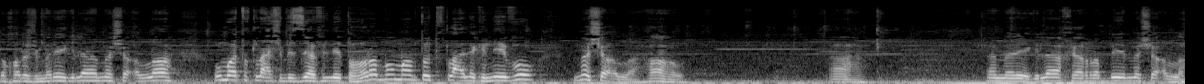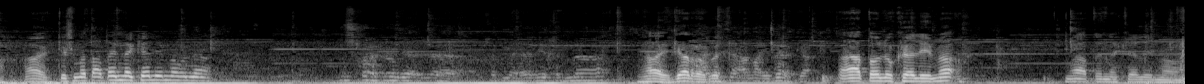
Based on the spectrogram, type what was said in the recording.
تخرج مريقله ما شاء الله وما تطلعش بزاف اللي تهرب وما تطلع لك niveau ما شاء الله. ها هو. ها مريقله خير ربي ما شاء الله. هاي. كاش ما تعطينا كلمة ولا؟ نشكرك على الخدمه هذه خدمة. هاي قرب الله يبارك. اعطوا له كلمة. أعطينا كلمة.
